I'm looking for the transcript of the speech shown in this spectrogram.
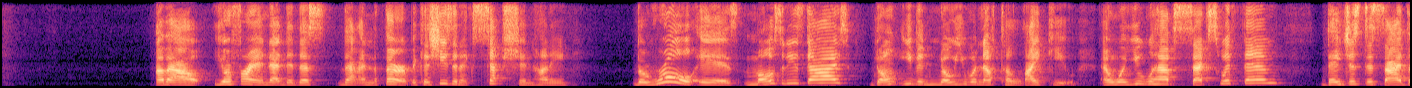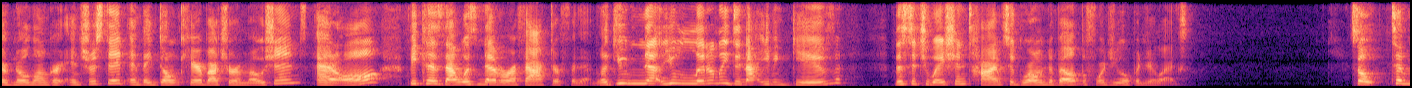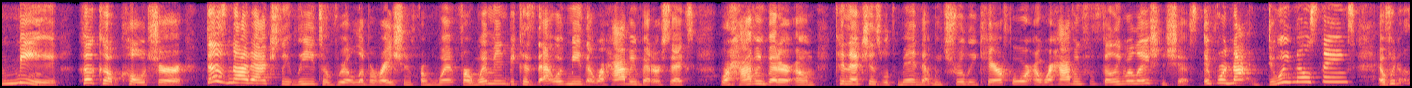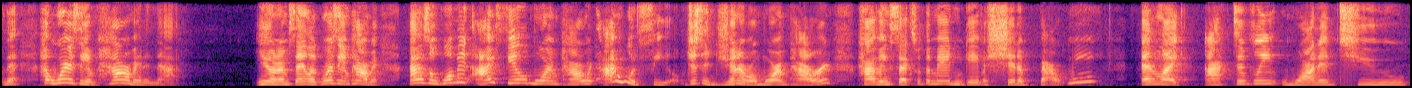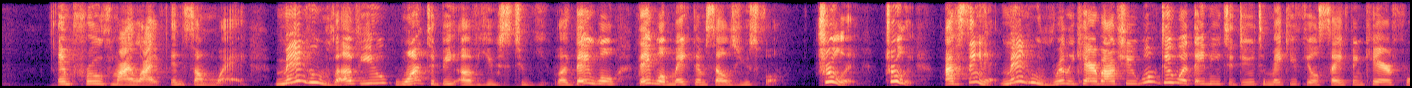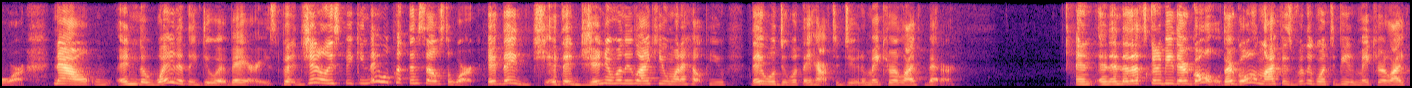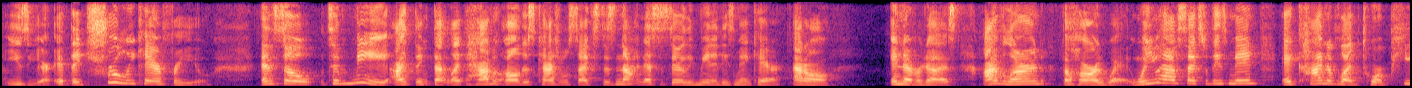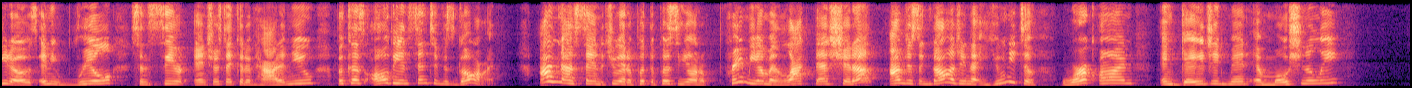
about your friend that did this, that, and the third, because she's an exception, honey. The rule is most of these guys don't even know you enough to like you. And when you have sex with them, they just decide they're no longer interested and they don't care about your emotions at all because that was never a factor for them. Like you ne- you literally did not even give the situation time to grow and develop before you opened your legs. So to me, hookup culture does not actually lead to real liberation from for women because that would mean that we're having better sex, we're having better um connections with men that we truly care for, and we're having fulfilling relationships. If we're not doing those things, if we don't, how, where's the empowerment in that? You know what I'm saying? Like, where's the empowerment? As a woman, I feel more empowered. I would feel, just in general, more empowered having sex with a man who gave a shit about me and like actively wanted to improve my life in some way. Men who love you want to be of use to you. Like they will they will make themselves useful. Truly, truly. I've seen it. Men who really care about you will do what they need to do to make you feel safe and cared for. Now, in the way that they do it varies, but generally speaking, they will put themselves to work. If they if they genuinely like you and want to help you, they will do what they have to do to make your life better. And, and, and that's going to be their goal. Their goal in life is really going to be to make your life easier if they truly care for you. And so to me, I think that like having all this casual sex does not necessarily mean that these men care at all. It never does. I've learned the hard way. When you have sex with these men, it kind of like torpedoes any real sincere interest they could have had in you because all the incentive is gone. I'm not saying that you had to put the pussy on a premium and lock that shit up. I'm just acknowledging that you need to work on engaging men emotionally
